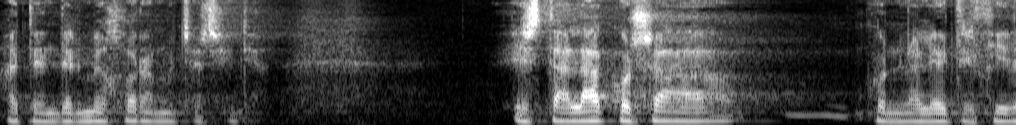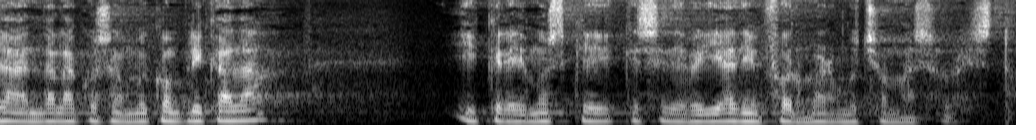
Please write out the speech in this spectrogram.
atender mejor a muchos sitios. Está la cosa, con la electricidad anda la cosa muy complicada y creemos que, se debería de informar mucho más sobre esto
